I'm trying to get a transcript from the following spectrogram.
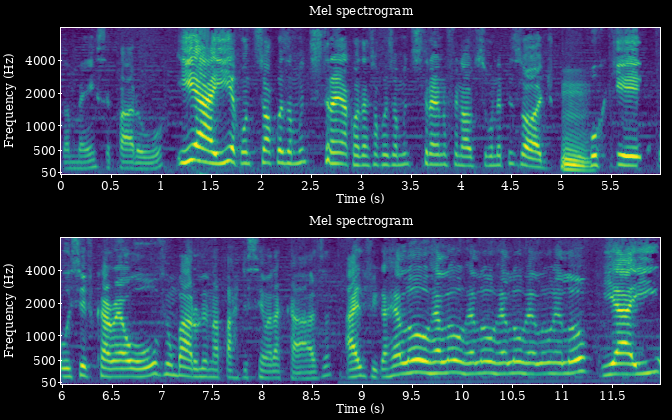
também, separou. E aí aconteceu uma coisa muito estranha. Acontece uma coisa muito estranha no final do segundo episódio. Hum. Porque o Steve Carell ouve um barulho na parte de cima da casa. Aí ele fica hello, hello, hello, hello, hello, hello. E aí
